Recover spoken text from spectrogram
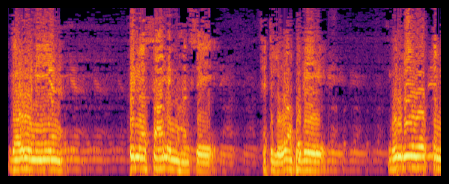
ගෞරවනීය පින්වත් ස්වාමින් වහන්සේ ඇතුළු අපගේ ගුරු දේවෝත්තම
